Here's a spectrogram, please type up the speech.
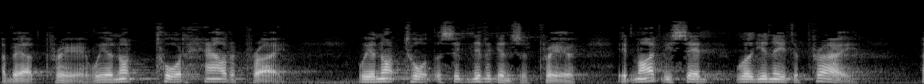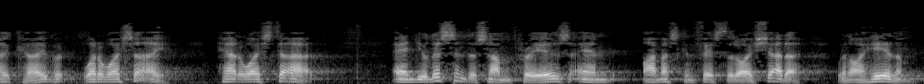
about prayer. We are not taught how to pray. We are not taught the significance of prayer. It might be said, well, you need to pray. Okay, but what do I say? How do I start? And you listen to some prayers and I must confess that I shudder when I hear them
